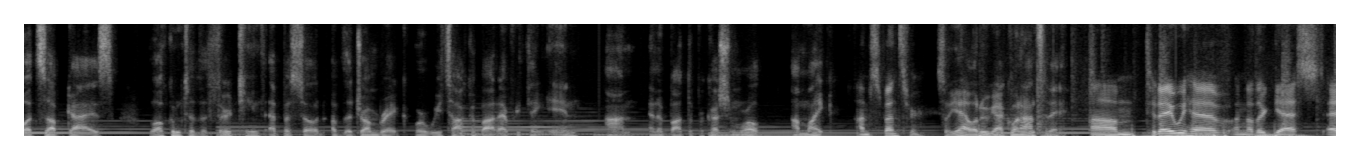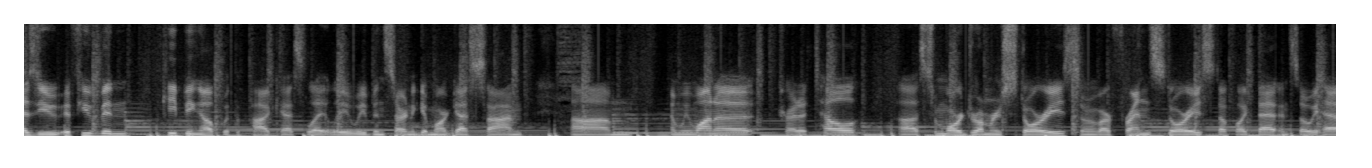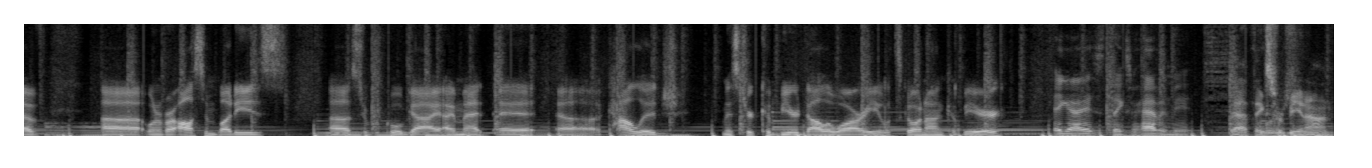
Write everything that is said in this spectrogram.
What's up, guys? Welcome to the 13th episode of The Drum Break, where we talk about everything in, on, and about the percussion world. I'm Mike. I'm Spencer. So, yeah, what do we got going on today? Um, today we have another guest. As you, if you've been keeping up with the podcast lately, we've been starting to get more guests on, um, and we want to try to tell uh, some more drummers' stories, some of our friends' stories, stuff like that. And so we have uh, one of our awesome buddies, uh, super cool guy I met at uh, college, Mr. Kabir Dalawari. What's going on, Kabir? Hey guys, thanks for having me. Yeah, thanks for being on.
